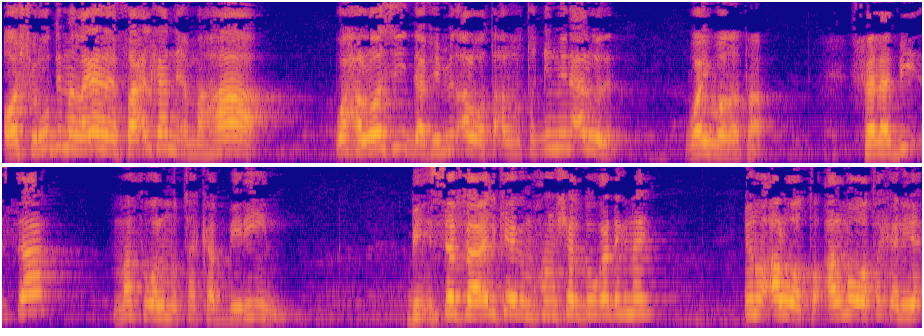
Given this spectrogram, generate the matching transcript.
oo shuruuddii ma laga helay faacilka nicma ha waxaa loo sii idaafiyey mid alwata almuttaqiin mina alwadan. Way wadataa falabisa mathwa lmutakabiriin bisa faacilkeega maxaanu shardi uga dhignay. Inuu al wato alma wato kaniye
